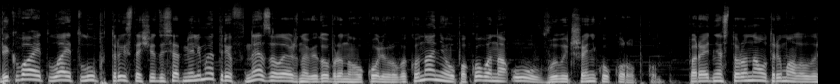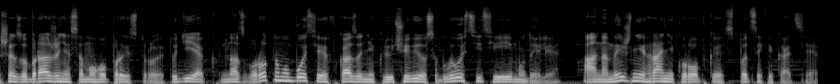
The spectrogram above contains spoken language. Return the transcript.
Quiet Light Loop 360 мм незалежно від обраного кольору виконання упакована у величеньку коробку. Передня сторона отримала лише зображення самого пристрою, тоді як на зворотному боці вказані ключові особливості цієї моделі, а на нижній грані коробки специфікація.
